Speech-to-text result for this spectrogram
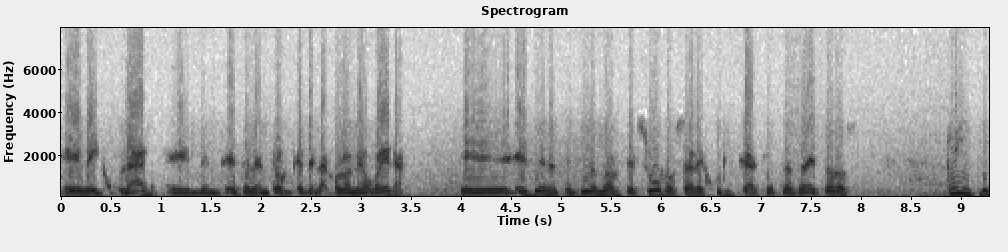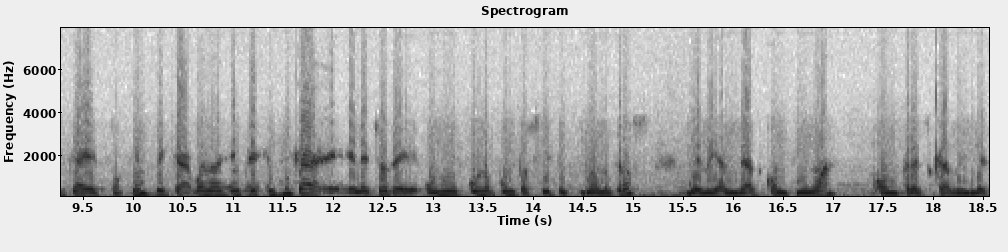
eh, vehicular, el- es el entronque de la colonia obrera. Eh, es en el sentido norte-sur, o sea, de Jurica hacia Plaza de Toros. ¿Qué implica esto? ¿Qué implica? Bueno, im- eh, implica eh, el hecho de unir 1.7 kilómetros de vialidad continua con tres carriles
